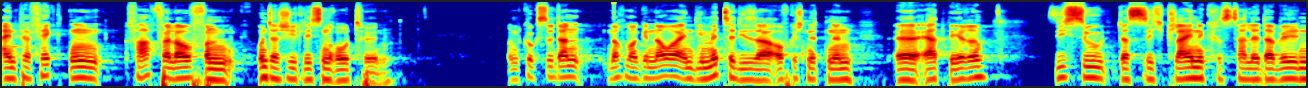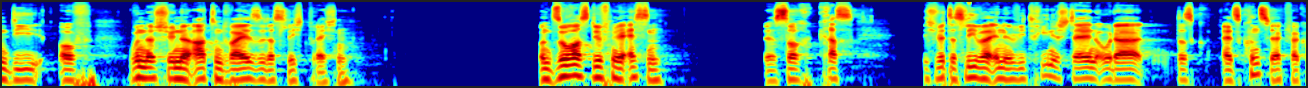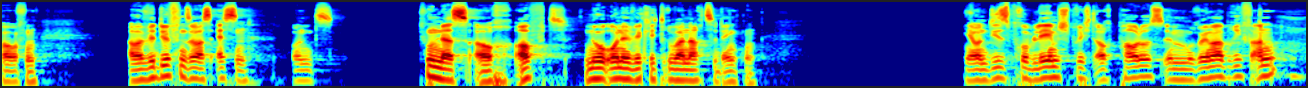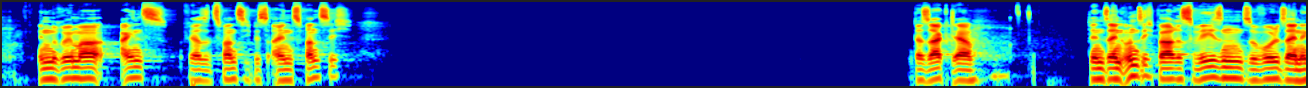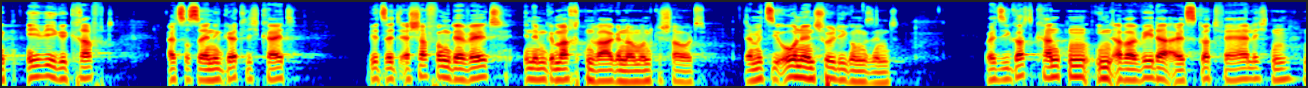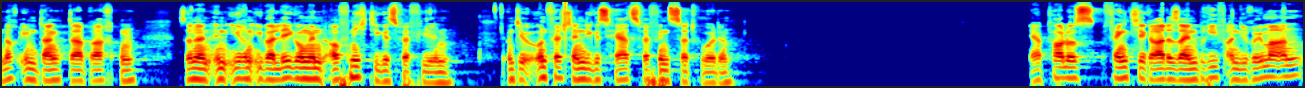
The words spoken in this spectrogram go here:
einen perfekten Farbverlauf von unterschiedlichsten Rottönen. Und guckst du dann nochmal genauer in die Mitte dieser aufgeschnittenen äh, Erdbeere, siehst du, dass sich kleine Kristalle da bilden, die auf wunderschöne Art und Weise das Licht brechen. Und sowas dürfen wir essen. Das ist doch krass. Ich würde das lieber in eine Vitrine stellen oder das als Kunstwerk verkaufen. Aber wir dürfen sowas essen und tun das auch oft, nur ohne wirklich drüber nachzudenken. Ja, und dieses Problem spricht auch Paulus im Römerbrief an, in Römer 1, Verse 20 bis 21. Da sagt er, denn sein unsichtbares Wesen, sowohl seine ewige Kraft als auch seine Göttlichkeit, wird seit Erschaffung der Welt in dem Gemachten wahrgenommen und geschaut, damit sie ohne Entschuldigung sind. Weil sie Gott kannten, ihn aber weder als Gott verherrlichten, noch ihm Dank darbrachten, sondern in ihren Überlegungen auf Nichtiges verfielen und ihr unverständiges Herz verfinstert wurde. Ja, Paulus fängt hier gerade seinen Brief an die Römer an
